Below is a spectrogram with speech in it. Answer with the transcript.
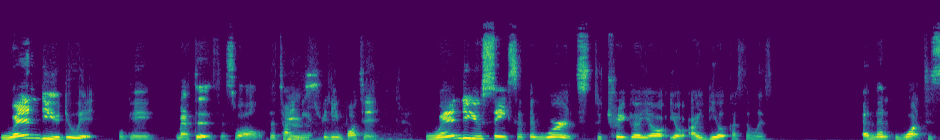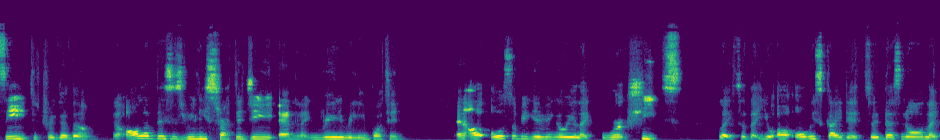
When do you do it? Okay, matters as well. The timing Yes. is really important. When do you say certain words to trigger your your ideal customers? And then what to say to trigger them. All of this is really strategy and like really really important. And I'll also be giving away like worksheets like so that you are always guided. So there's no like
